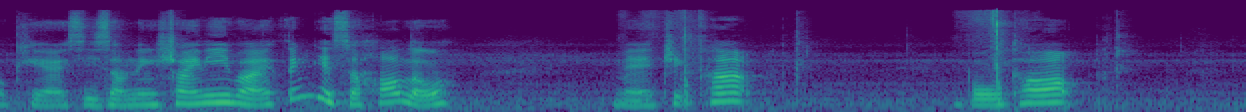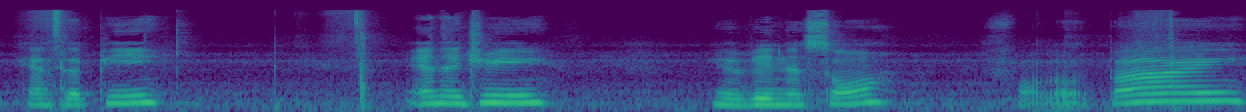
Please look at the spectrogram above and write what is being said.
Okay, I see something shiny, but I think it's a holo. Magic Magikarp. Voltorb, Caterpie, Energy, Venusaur, followed by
